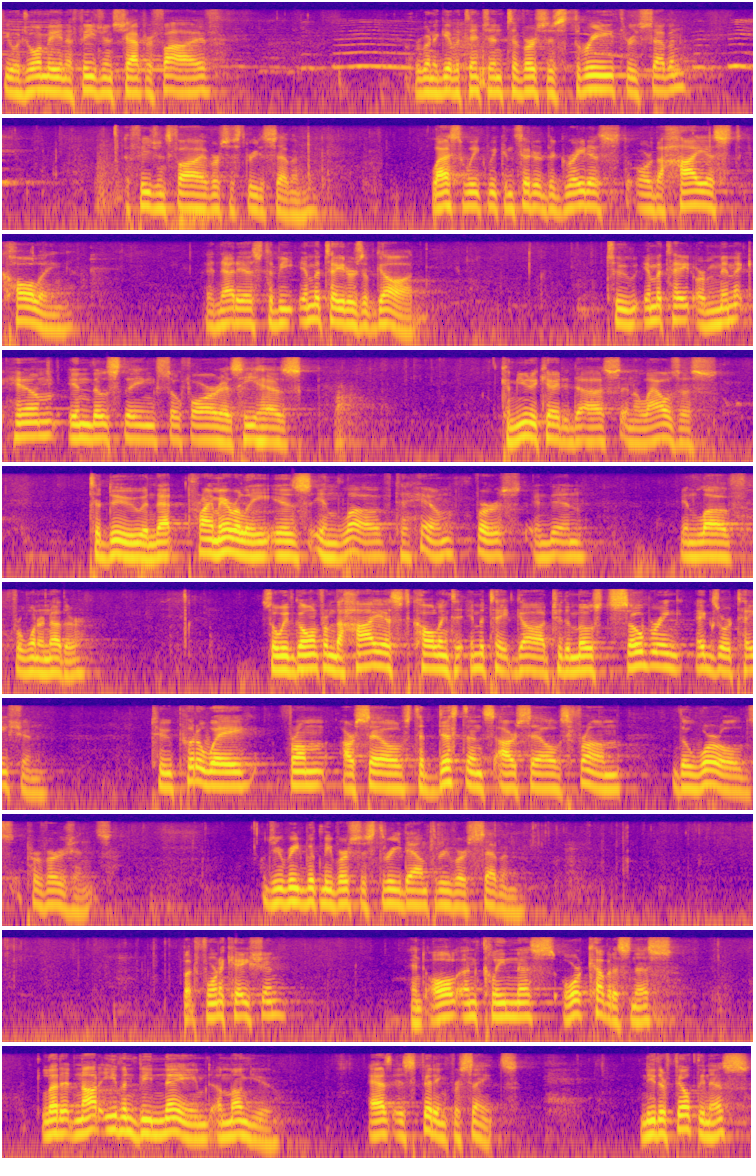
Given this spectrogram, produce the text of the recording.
If you will join me in Ephesians chapter 5, we're going to give attention to verses 3 through 7. Ephesians 5, verses 3 to 7. Last week we considered the greatest or the highest calling, and that is to be imitators of God. To imitate or mimic Him in those things so far as He has communicated to us and allows us to do, and that primarily is in love to Him first, and then in love for one another. So we've gone from the highest calling to imitate God to the most sobering exhortation to put away from ourselves, to distance ourselves from the world's perversions. Would you read with me verses 3 down through verse 7? But fornication and all uncleanness or covetousness, let it not even be named among you, as is fitting for saints. Neither filthiness,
